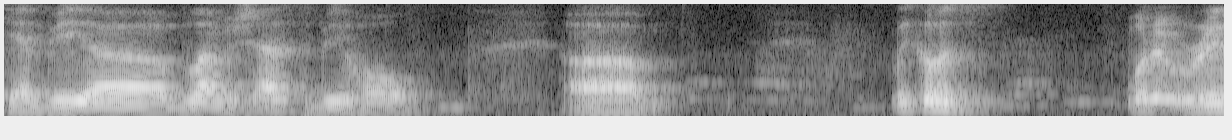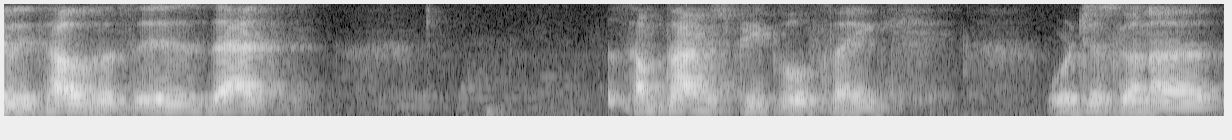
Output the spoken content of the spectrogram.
Can't be a blemish, has to be whole. Um, because what it really tells us is that sometimes people think we're just going to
